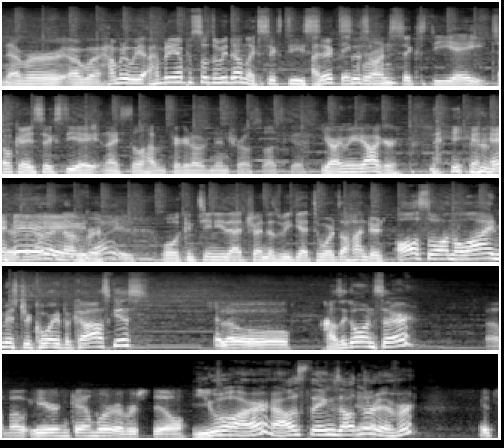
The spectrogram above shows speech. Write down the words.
Never. Uh, how many? We, how many episodes have we done? Like sixty-six. I think we're on 68. Okay, sixty-eight, and I still haven't figured out an intro, so that's good. Jaromir Jagr. There's another number. nice. We'll continue that trend as we get towards 100. Also on the line, Mr. Corey Pakoskis. Hello. How's it going, sir? I'm out here in Campbell River still. You are. How's things out in the river? It's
